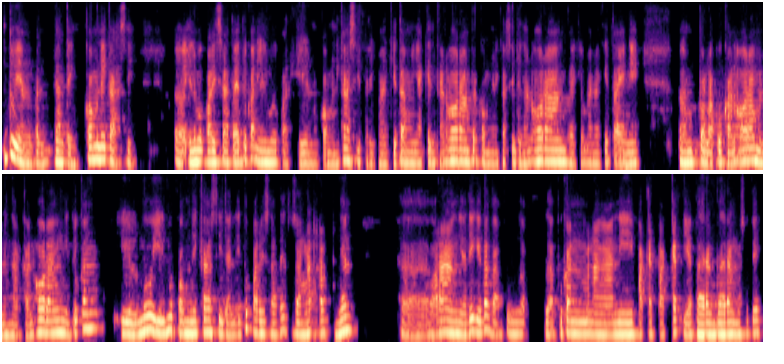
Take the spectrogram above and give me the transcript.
Itu yang penting, komunikasi. Uh, ilmu pariwisata itu kan ilmu ilmu komunikasi, bagaimana kita meyakinkan orang, berkomunikasi dengan orang, bagaimana kita ini memperlakukan orang, mendengarkan orang, itu kan ilmu ilmu komunikasi dan itu pariwisata itu sangat erat dengan uh, orang. Jadi kita nggak nggak bukan menangani paket-paket ya barang-barang maksudnya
